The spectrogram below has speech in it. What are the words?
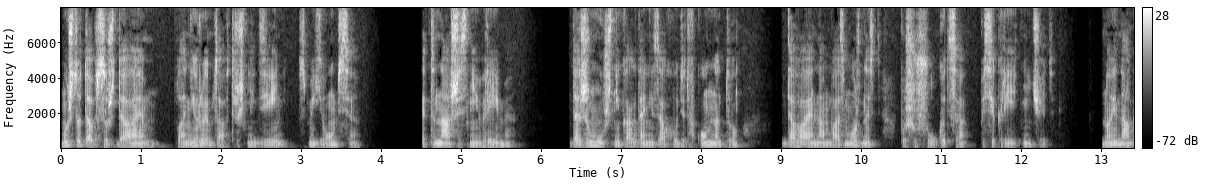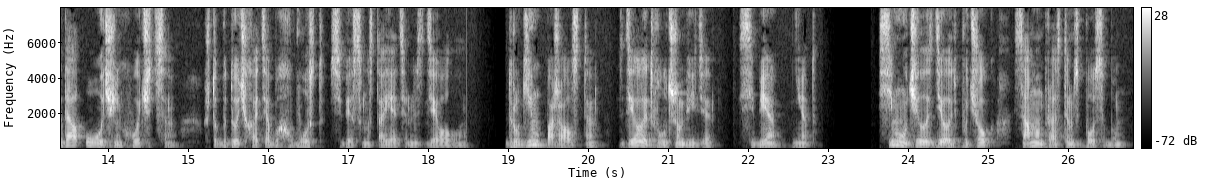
Мы что-то обсуждаем, планируем завтрашний день, смеемся. Это наше с ней время. Даже муж никогда не заходит в комнату, давая нам возможность пошушукаться, посекретничать. Но иногда очень хочется, чтобы дочь хотя бы хвост себе самостоятельно сделала. Другим, пожалуйста, сделает в лучшем виде. Себе нет. Сима училась делать пучок самым простым способом.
